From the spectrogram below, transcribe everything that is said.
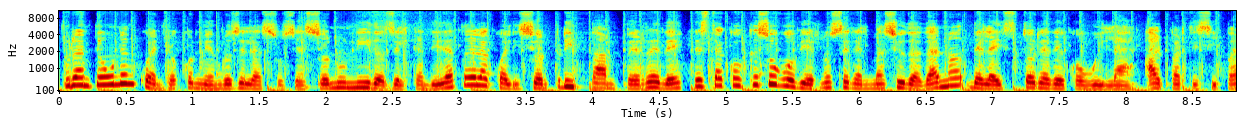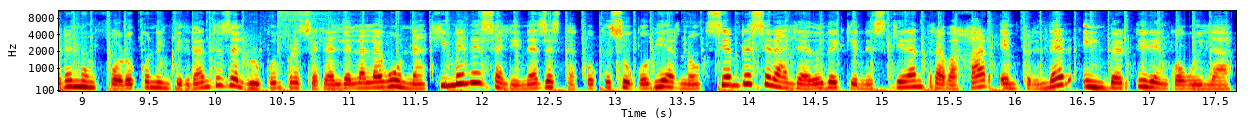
durante un encuentro con miembros de la Asociación Unidos del candidato de la coalición PRI-PAN-PRD, destacó que su gobierno será el más ciudadano de la historia de Coahuila. Al participar en un foro con integrantes del Grupo Empresarial de La Laguna, Jiménez Salinas destacó que su gobierno siempre será aliado de quienes quieran trabajar, emprender e invertir en Coahuila.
